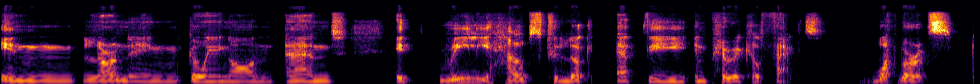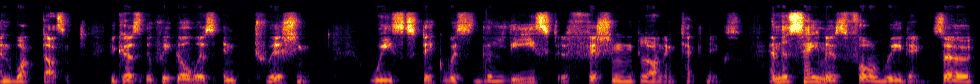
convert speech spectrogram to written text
in learning going on, and it really helps to look at the empirical facts what works and what doesn't. Because if we go with intuition, we stick with the least efficient learning techniques. And the same is for reading. So,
